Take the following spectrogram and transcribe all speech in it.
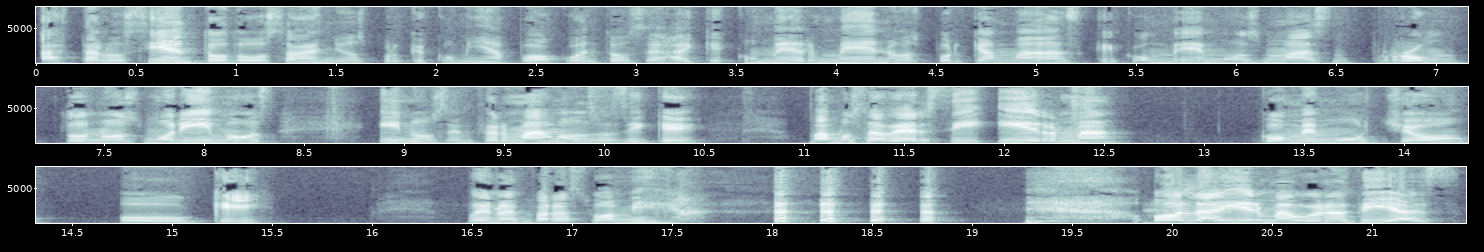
hasta los 102 años porque comía poco. Entonces hay que comer menos porque a más que comemos, más pronto nos morimos y nos enfermamos. Así que vamos a ver si Irma come mucho o qué. Bueno, es para su amiga. Hola Irma, buenos días.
